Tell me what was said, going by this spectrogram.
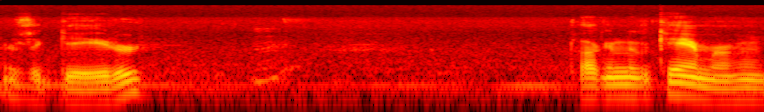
There's a gator. Hmm? Talking to the camera, huh?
